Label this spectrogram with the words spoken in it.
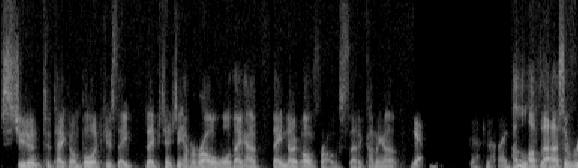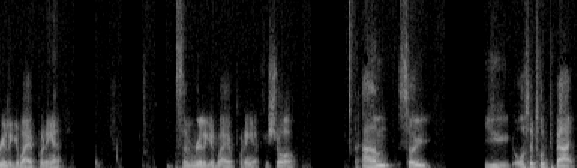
student to take on board because they, they potentially have a role or they have, they know of roles that are coming up. Yeah, definitely. I love that. That's a really good way of putting it. It's a really good way of putting it for sure. Um, so you also talked about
